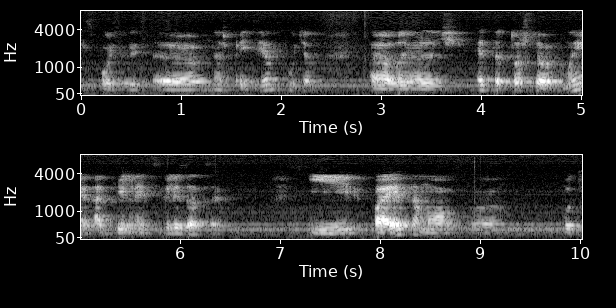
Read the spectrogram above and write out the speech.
использует э, наш президент Путин э, Владимир Это то, что мы отдельная цивилизация. И поэтому вот,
